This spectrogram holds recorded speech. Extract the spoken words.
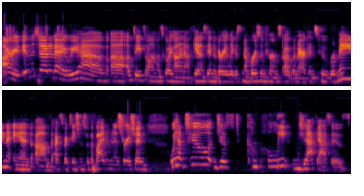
All right. In the show today, we have uh, updates on what's going on in Afghanistan, the very latest numbers in terms of Americans who remain, and um, the expectations for the Biden administration. We have two just complete jackasses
